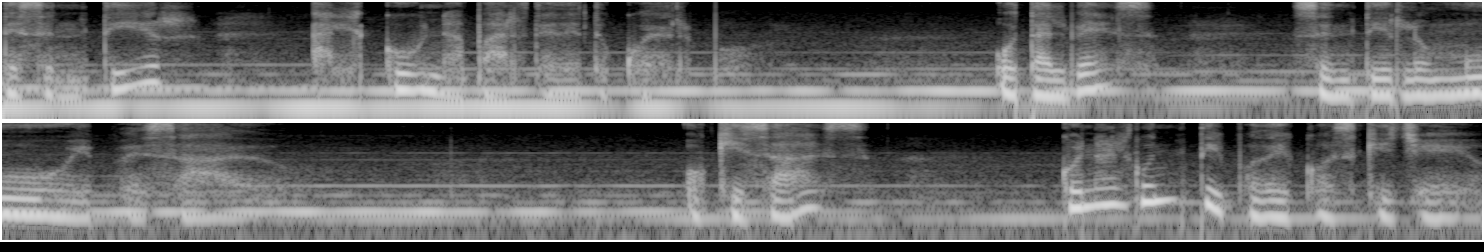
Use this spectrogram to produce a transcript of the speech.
de sentir alguna parte de tu cuerpo. O tal vez sentirlo muy pesado o quizás con algún tipo de cosquilleo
